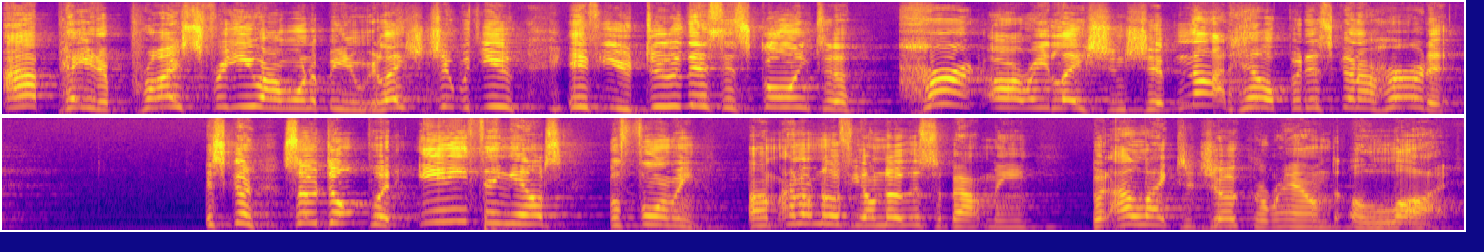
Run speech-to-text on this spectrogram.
I paid a price for you. I want to be in a relationship with you. If you do this, it's going to hurt our relationship, not help it. It's going to hurt it. It's going so don't put anything else before me. Um, I don't know if y'all know this about me, but I like to joke around a lot.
